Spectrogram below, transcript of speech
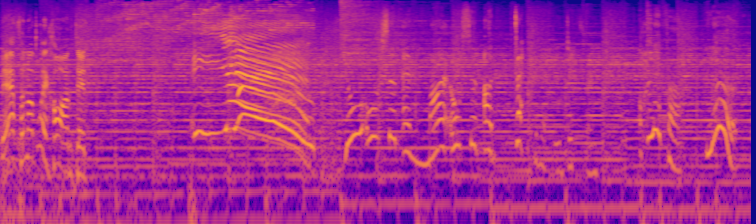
definitely haunted. Yeah! Your awesome and my awesome are definitely different. Oliver, look.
